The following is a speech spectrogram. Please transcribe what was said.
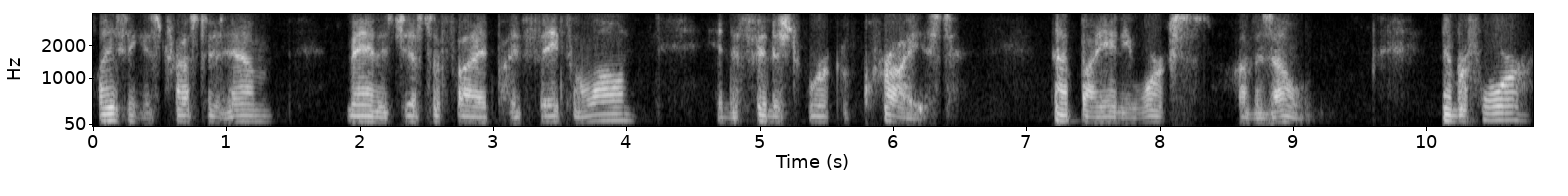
placing his trust in him. Man is justified by faith alone in the finished work of Christ, not by any works of his own. Number four,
